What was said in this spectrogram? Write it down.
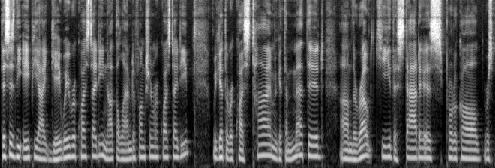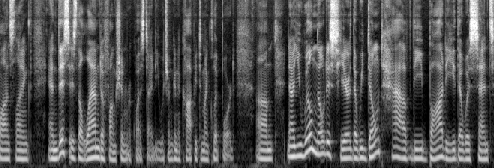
This is the API gateway request ID, not the Lambda function request ID. We get the request time, we get the method, um, the route key, the status, protocol, response length, and this is the Lambda function request ID, which I'm gonna copy to my clipboard. Um, now you will notice here that we don't have the body that was sent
